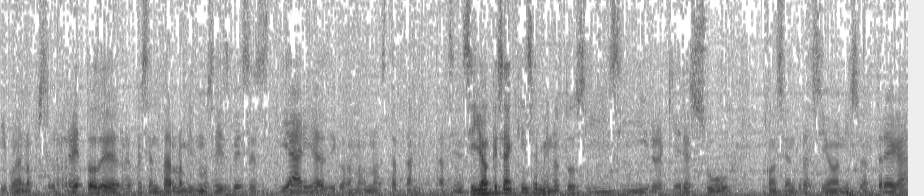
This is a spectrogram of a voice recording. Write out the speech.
Y bueno, pues el reto de representar lo mismo seis veces diarias, digo, no, no está tan, tan sencillo, aunque sean 15 minutos y sí requiere su concentración y su entrega,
